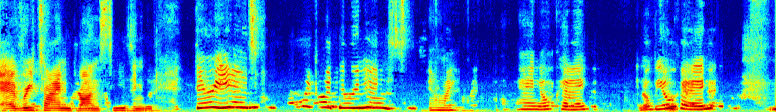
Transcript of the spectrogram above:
every time John sees him, like, there he is. Oh my God, there he is. And I'm like, okay, okay. It'll be okay.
